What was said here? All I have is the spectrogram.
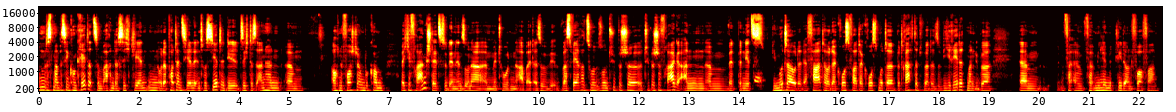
Um das mal ein bisschen konkreter zu machen, dass sich Klienten oder potenzielle Interessierte, die sich das anhören, ähm, auch eine Vorstellung bekommen, welche Fragen stellst du denn in so einer ähm, Methodenarbeit? Also was wäre so, so eine typische, typische Frage an, ähm, wenn, wenn jetzt die Mutter oder der Vater oder der Großvater, Großmutter betrachtet wird? Also wie redet man über ähm, äh, Familienmitglieder und Vorfahren?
